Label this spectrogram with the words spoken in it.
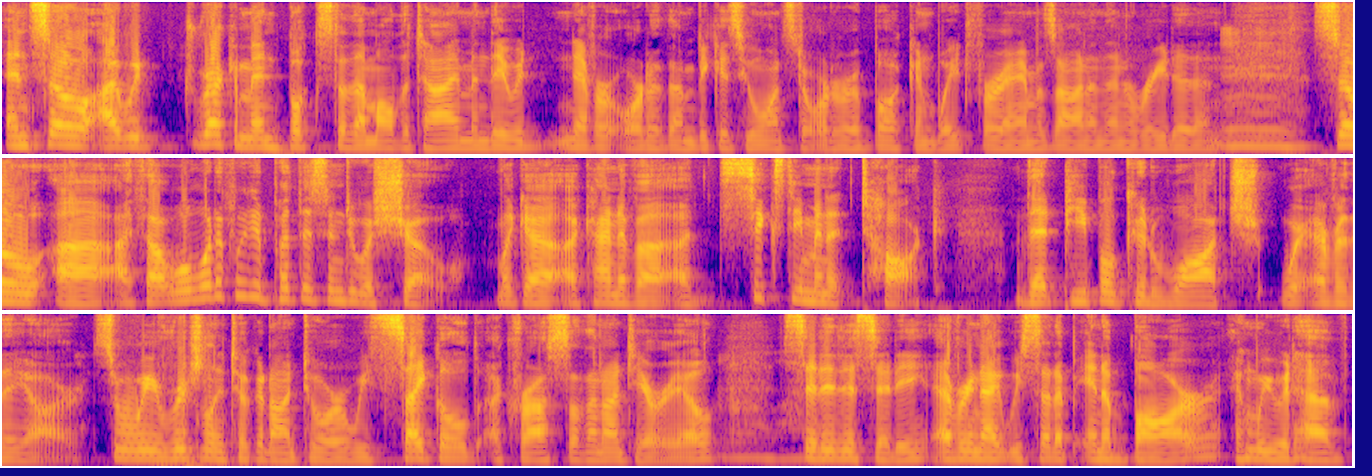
And so I would recommend books to them all the time, and they would never order them because who wants to order a book and wait for Amazon and then read it? And mm. so uh, I thought, well, what if we could put this into a show, like a, a kind of a, a 60 minute talk that people could watch wherever they are. So we originally took it on tour. We cycled across southern Ontario, oh, wow. city to city. Every night we set up in a bar and we would have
